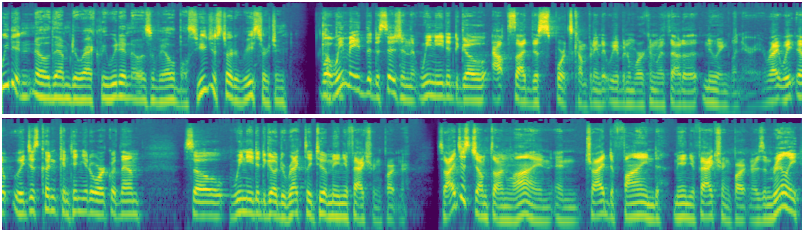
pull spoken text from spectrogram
we didn't know them directly. We didn't know it was available. So you just started researching. Well, we made the decision that we needed to go outside this sports company that we had been working with out of the New England area, right? We, it, we just couldn't continue to work with them. So we needed to go directly to a manufacturing partner. So I just jumped online and tried to find manufacturing partners. And really,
